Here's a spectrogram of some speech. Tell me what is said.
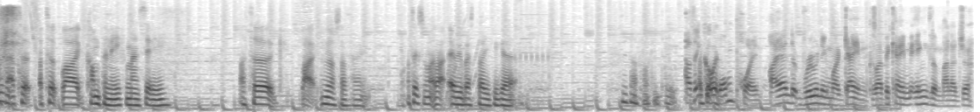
I, took I took like Kompany from Man City. I took like who else I think? I took something like that every best player you could get. Who did I fucking take? I think got at it. one point I ended up ruining my game because I became England manager.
